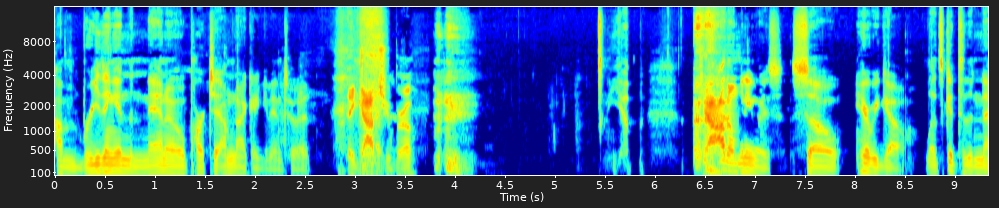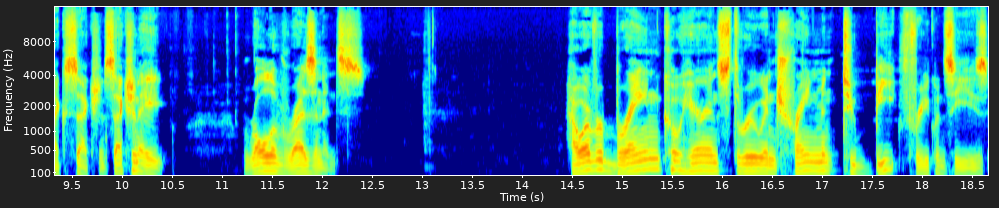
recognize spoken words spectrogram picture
I'm breathing in the nano part. I'm not gonna get into it. They got you, bro. yep. Got him. Anyways, so here we go. Let's get to the next section. Section eight role of resonance. However, brain coherence through entrainment to beat frequencies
